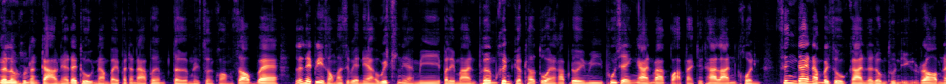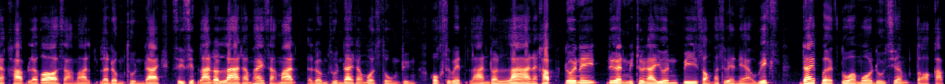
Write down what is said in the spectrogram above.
เงินลงทุนดังกล่าวเนี่ยได้ถูกนำไปพัฒนาเพิ่มเติมในส่วนของซอฟต์แวร์ และในปี 2011 เนี่ย Wix เนี่ยมีปริมาณเพิ่มขึ้นเกือบเท่าตัวนะครับ โดยมีผู้ใช้งานมากกว่า 8.5 ล้านคน ซึ่งได้นำไปสู่การระดมทุนอีกรอบนะครับ แล้วก็สามารถระดมทุนได้ 40 ล้านดอลลาร์ทำให้สามารถระดมทุนได้ทั้งหมดสูงถึง 61 ล้านดอลลาร์นะครับ โดยในเดือนมิถุนายนปี 2011 เนี่ย Wix ได้เปิดตัวโมดูลเชื่อมต่อกับ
